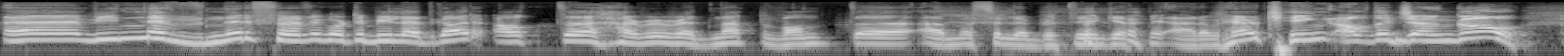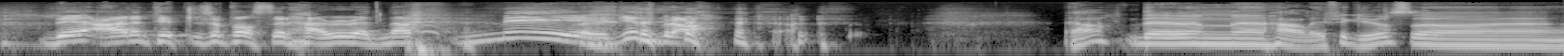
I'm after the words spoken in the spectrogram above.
Eh, vi nevner før vi går til Bill Edgar, at eh, Harry Redknapp vant I'm a Celebrity Get Me Out of Here. King of the Jungle! Det er en tittel som passer Harry Redknapp meget bra. Ja, det er jo en eh, herlig figur, så eh,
